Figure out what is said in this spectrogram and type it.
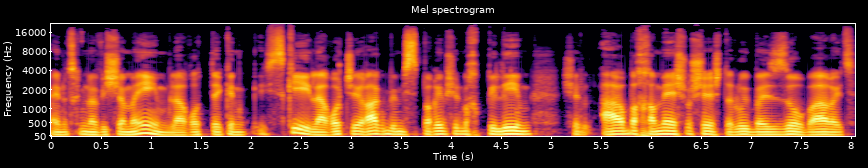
היינו צריכים להביא שמאים, להראות תקן עסקי, להראות שרק במספרים של מכפילים של 4, 5 או 6, תלוי באזור בארץ,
